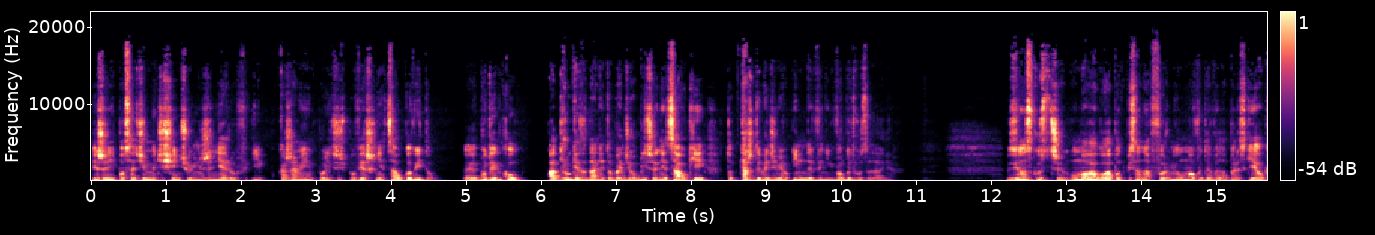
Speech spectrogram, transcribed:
jeżeli posadzimy 10 inżynierów i każemy im policzyć powierzchnię całkowitą e, budynku, a drugie zadanie to będzie obliczenie całki, to każdy będzie miał inny wynik w obydwu zadaniach. W związku z czym umowa była podpisana w formie umowy deweloperskiej. Ok,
